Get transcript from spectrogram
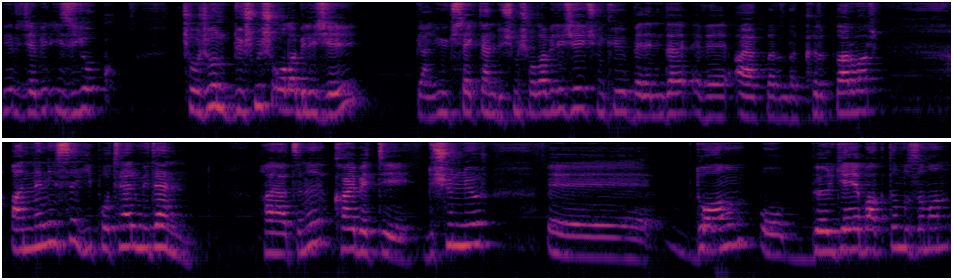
bir cebir izi yok. Çocuğun düşmüş olabileceği yani yüksekten düşmüş olabileceği çünkü bedeninde ve ayaklarında kırıklar var. Annenin ise hipotermiden hayatını kaybettiği düşünülüyor. Ee, doğanın o bölgeye baktığımız zaman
